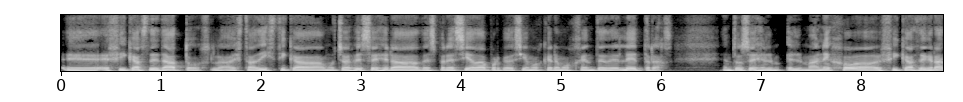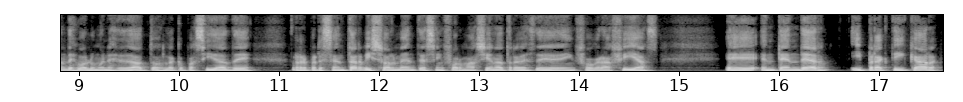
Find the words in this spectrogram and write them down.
eficaz de datos. La estadística muchas veces era despreciada porque decíamos que éramos gente de letras. Entonces, el, manejo eficaz de grandes volúmenes de datos, la capacidad de representar visualmente esa información a través de infografías, eh, entender y practicar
